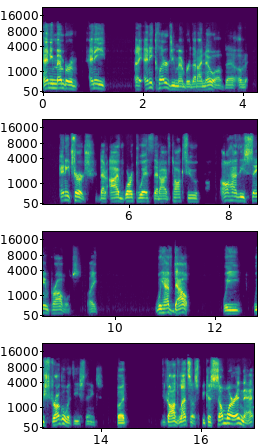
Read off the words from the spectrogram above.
Any member of any any clergy member that I know of, the, of any church that I've worked with, that I've talked to, all have these same problems. Like we have doubt. We we struggle with these things, but God lets us because somewhere in that,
